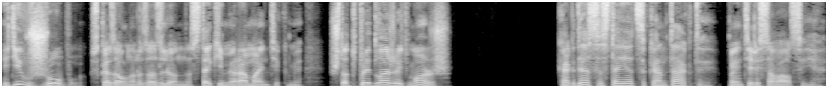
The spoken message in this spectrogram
«Иди в жопу», — сказал он разозленно, — «с такими романтиками. Что-то предложить можешь?» «Когда состоятся контакты?» — поинтересовался я.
